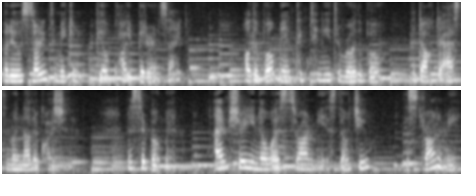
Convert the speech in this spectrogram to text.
But it was starting to make him feel quite bitter inside. While the boatman continued to row the boat, the doctor asked him another question. Mr. Boatman, I am sure you know what astronomy is, don't you? Astronomy?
